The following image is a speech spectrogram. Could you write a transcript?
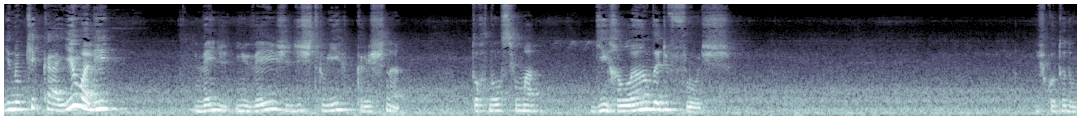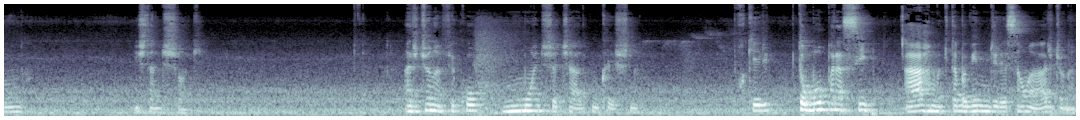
E no que caiu ali, em vez de destruir Krishna, tornou-se uma guirlanda de flores. E ficou todo mundo em estado de choque. Arjuna ficou muito chateado com Krishna, porque ele tomou para si a arma que estava vindo em direção a Arjuna.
